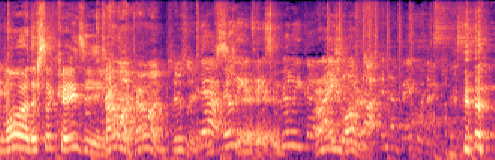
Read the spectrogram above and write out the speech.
eat more. They're so crazy. try one. Try one. Seriously. Yeah, really, it tastes really good. I I need should water. have gotten a big one actually.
